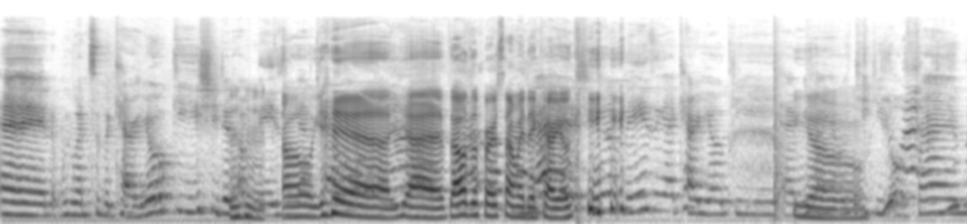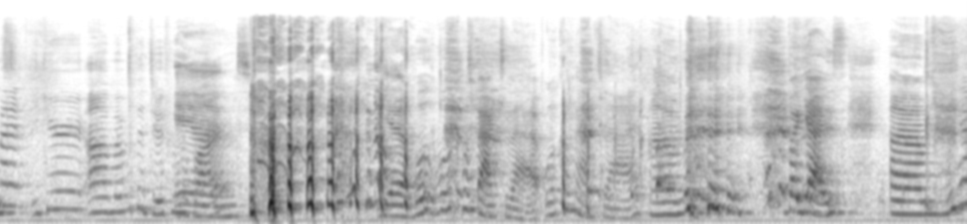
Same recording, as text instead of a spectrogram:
And we went to the karaoke. She did Mhm. amazing. Oh at yeah, karaoke. yes. That was the first time I did Yes, She did karaoke. amazing at karaoke. And we Yo. with Kiki's You old met, friends. you met your, uh, remember the dude from the bar? yeah, we'll, we'll come back to that. We'll come back to that. Um, but yes, um, we had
